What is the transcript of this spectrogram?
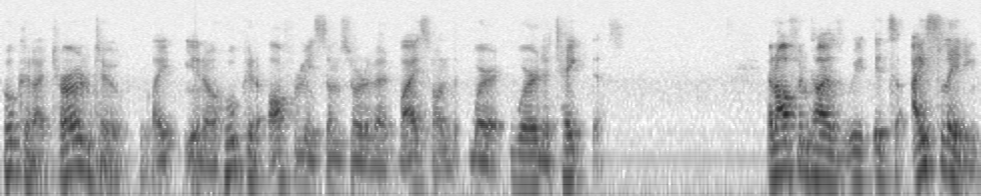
Who could I turn to? Like, you know, who could offer me some sort of advice on where where to take this? And oftentimes we, it's isolating.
